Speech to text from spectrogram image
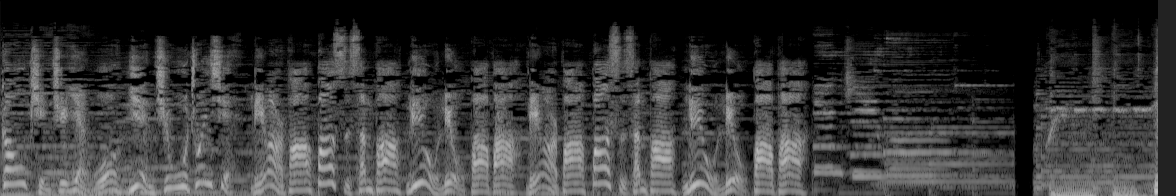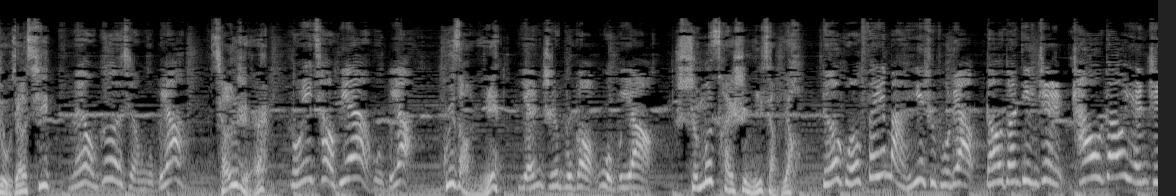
高品质燕窝，燕之屋专线零二八八四三八六六八八零二八八四三八六六八八。乳胶漆没有个性，我不要；墙纸容易翘边，我不要；硅藻泥颜值不够，我不要。什么才是你想要？德国飞马艺术涂料，高端定制，超高颜值，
